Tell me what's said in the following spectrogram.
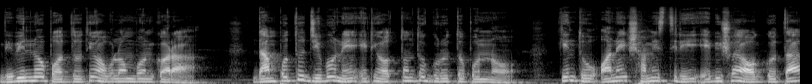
বিভিন্ন পদ্ধতি অবলম্বন করা। দাম্পত্য জীবনে এটি অত্যন্ত গুরুত্বপূর্ণ। কিন্তু অনেক স্বামী স্ত্রী এ বিষয়ে অজ্ঞতা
